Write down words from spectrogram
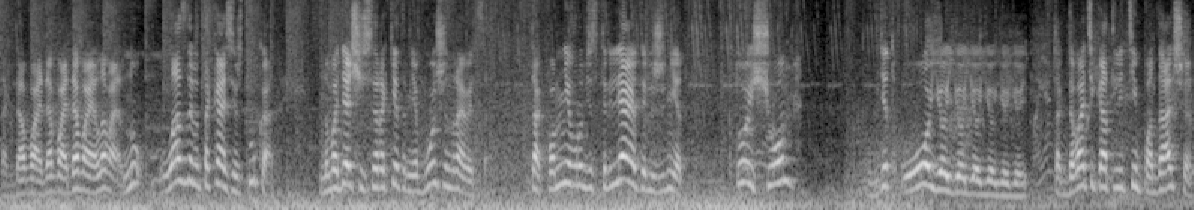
Так, давай, давай, давай, давай. Ну, лазер такая себе штука. Наводящаяся ракета мне больше нравится. Так, по мне вроде стреляют или же нет? Кто еще? Где-то... Ой-ой-ой-ой-ой-ой. Так, давайте-ка отлетим подальше.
